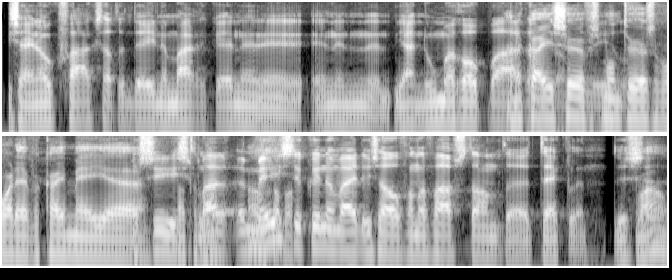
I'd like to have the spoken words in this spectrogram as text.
Die zijn ook vaak zat in Denemarken en, en, en, en- ja, noem maar op. Waar en dan kan je servicemonteurs of whatever, kan je mee... eh, Precies, maar Oh, meeste kunnen wij dus al vanaf afstand eh, tackelen. Dus Wauw.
